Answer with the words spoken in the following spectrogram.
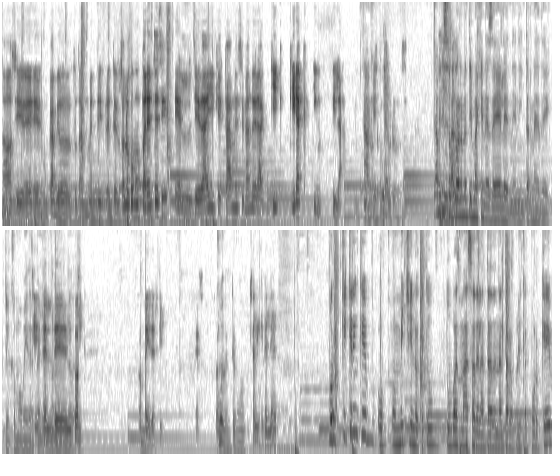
No, sí, es un cambio totalmente diferente. Solo como un paréntesis, el Jedi que estaba mencionando era Kik- Kirak Infila. Ah, No ok. sé cómo se pronuncia. Han ¿El visto probablemente imágenes de él en, en internet de, de cómo Vader Sí, pelea el del. Con Vader, sí. Eso. Solamente como si alguien quiere leer. ¿Por qué creen que, o, o Michi, en lo que tú, tú vas más adelantado en Alta República, por qué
